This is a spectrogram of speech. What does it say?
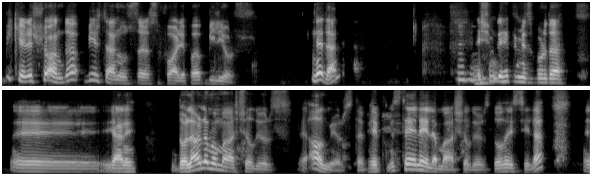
bir kere şu anda bir tane uluslararası fuar yapabiliyoruz. Neden? Hı hı. E şimdi hepimiz burada e, yani dolarla mı maaş alıyoruz? E, almıyoruz tabii. Hepimiz TL ile maaş alıyoruz. Dolayısıyla e,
